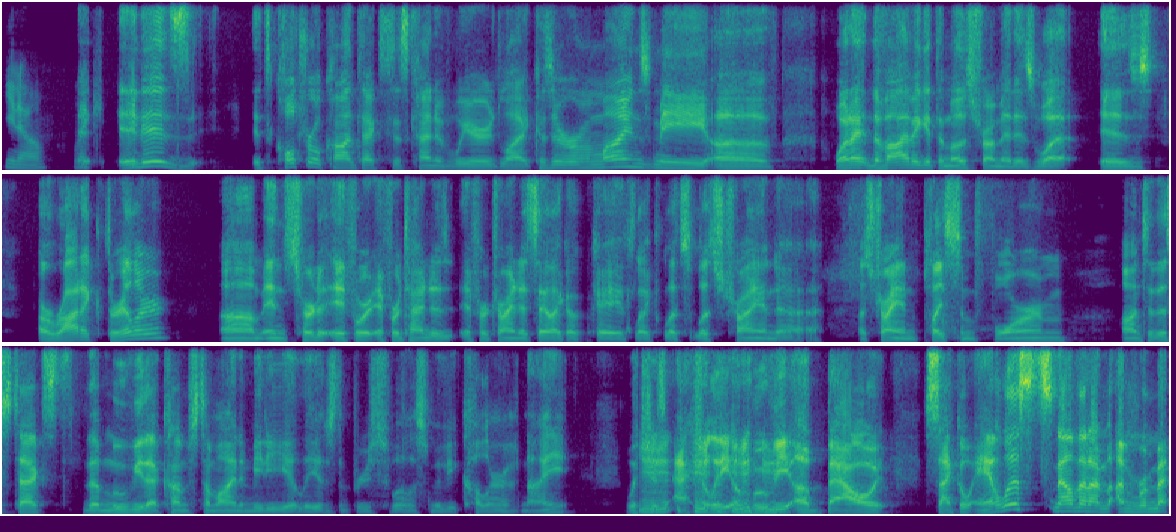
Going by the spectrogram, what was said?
you know, like it is its cultural context is kind of weird like because it reminds me of what i the vibe i get the most from it is what is erotic thriller um and sort of if we're if we're trying to if we're trying to say like okay it's like let's let's try and uh let's try and place some form onto this text the movie that comes to mind immediately is the bruce willis movie color of night which is actually a movie about psychoanalysts now that i'm i'm rem-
